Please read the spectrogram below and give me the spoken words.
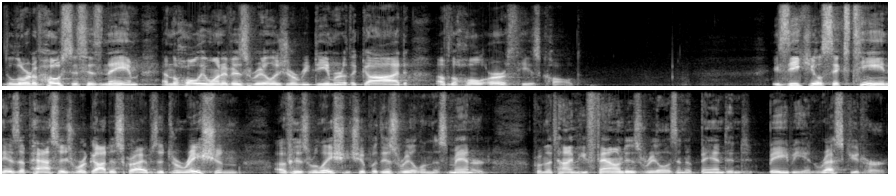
the Lord of hosts is his name, and the Holy One of Israel is your Redeemer, the God of the whole earth, he is called. Ezekiel 16 is a passage where God describes the duration of his relationship with Israel in this manner. From the time he found Israel as an abandoned baby and rescued her,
